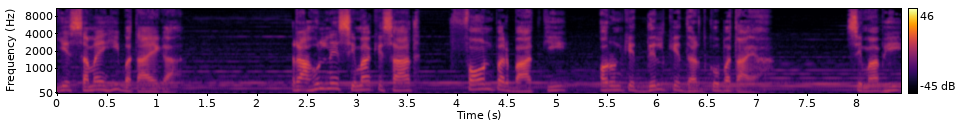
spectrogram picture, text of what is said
ये समय ही बताएगा। राहुल ने सीमा के साथ फ़ोन पर बात की और उनके दिल के दर्द को बताया। सीमा भी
